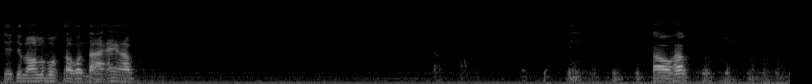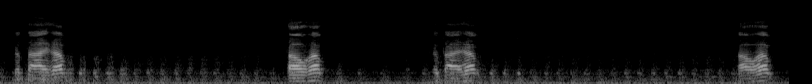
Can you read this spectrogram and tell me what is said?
เดี๋ยวจะลองระบบต่อกระต่ายให้ครับนี่าครับ กระต่ายครับ เต่าครับ กระต่ายครับ เต่าครับ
